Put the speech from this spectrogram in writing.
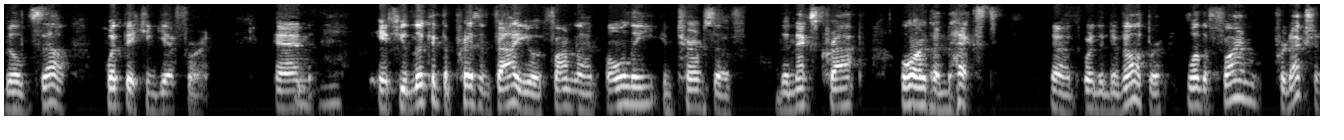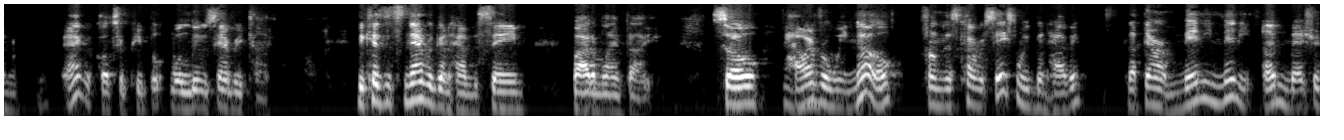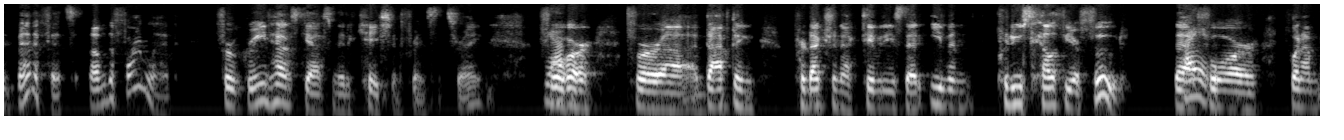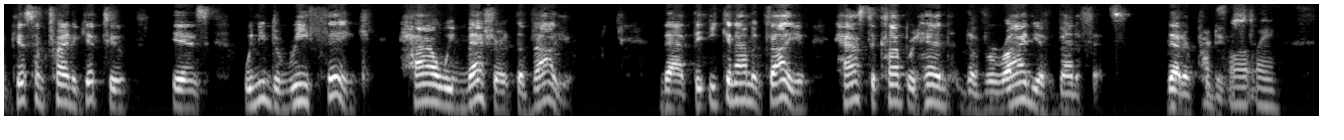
build sell, what they can get for it. And mm-hmm. if you look at the present value of farmland only in terms of the next crop or the next uh, or the developer, well, the farm production agriculture people will lose every time because it's never going to have the same bottom line value. So, mm-hmm. however, we know from this conversation we've been having that there are many, many unmeasured benefits of the farmland for greenhouse gas mitigation, for instance, right? For yeah. for uh, adopting production activities that even produce healthier food. That right. for what I'm guess I'm trying to get to is we need to rethink how we measure the value that the economic value has to comprehend the variety of benefits that are produced. Absolutely.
